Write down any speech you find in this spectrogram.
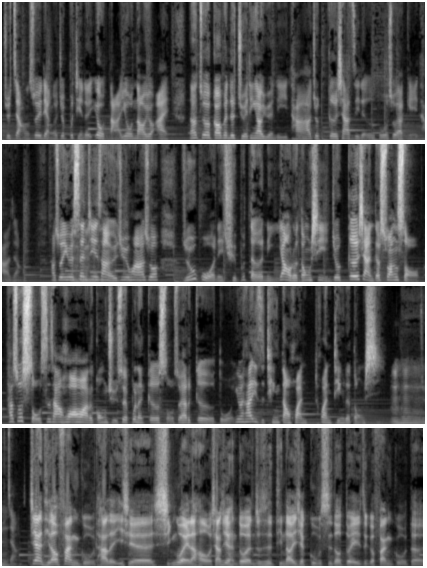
就这样，所以两个就不停的又打又闹又爱，然后最后高更就决定要远离他，他就割下自己的耳朵说要给他这样。他说：“因为圣经上有一句话，他说，如果你取不得你要的东西，你就割下你的双手。他说手是他画画的工具，所以不能割手，所以他的割耳朵，因为他一直听到幻幻听的东西。嗯哼，就这样。既然提到范谷他的一些行为了哈，我相信很多人就是听到一些故事，都对这个范谷的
